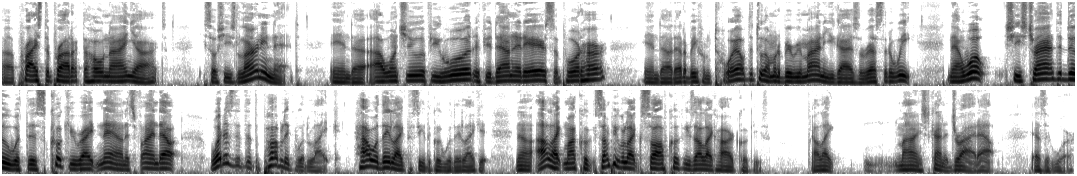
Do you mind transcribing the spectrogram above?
uh, price the product, the whole nine yards. So she's learning that. And I want you, if you would, if you're down in that area, support her and uh, that'll be from 12 to 2. I'm going to be reminding you guys the rest of the week. Now, what she's trying to do with this cookie right now is find out what is it that the public would like. How would they like to see the cookie? Would they like it? Now, I like my cookie. Some people like soft cookies. I like hard cookies. I like mine's kind of dried out, as it were.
